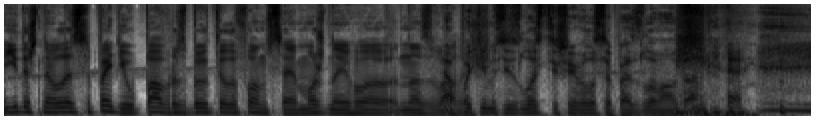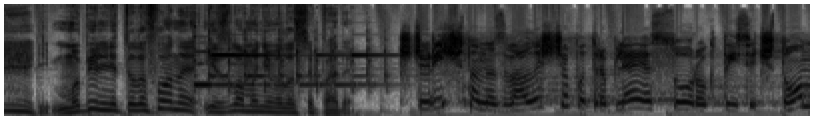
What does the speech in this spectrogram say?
їдеш на велосипеді, упав, розбив телефон, все, можна його назвати. А потім зі злості ще й велосипед зламав, так? Мобільні телефони і зломані велосипеди. Щорічно на звалище потрапляє 40 тисяч тонн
